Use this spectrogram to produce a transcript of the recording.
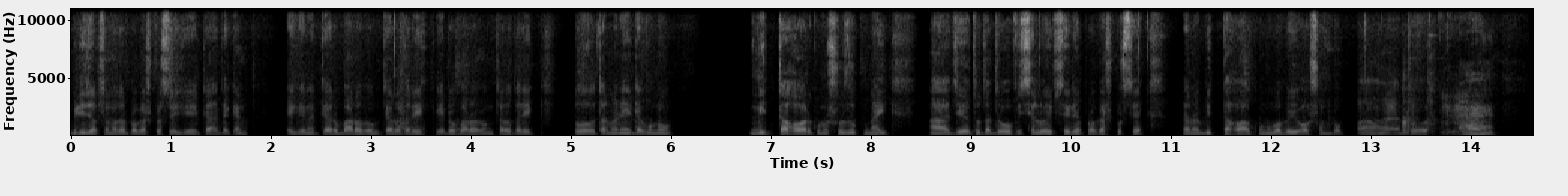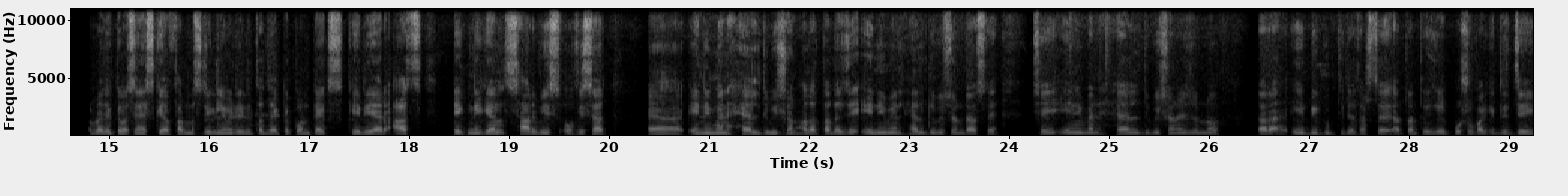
বিডি জবসের মধ্যে প্রকাশ করছে, এই যে এটা, দেখেন। এখানে তেরো, বারো এবং তেরো তারিখ এটা বারো এবং তেরো তারিখ। তো তার মানে এটা কোনো মিথ্যা হওয়ার কোনো সুযোগ নাই। যেহেতু তাদের অফিসিয়াল ওয়েবসাইটে প্রকাশ করছে যেন মিথ্যা হওয়া কোনোভাবেই অসম্ভব। তো আমরা দেখতে পাচ্ছেন এসকে ফার্মাসিউটিক্যাল লিমিটেড তাদের একটা contact career as technical service officer animal health division অর্থাৎ তাদের যে এনিম্যাল হেলথ ডিভিশনটা আছে, সেই এনিম্যাল হেলথ ডিভিশনের জন্য তারা এই বিজ্ঞপ্তিটা ছাড়ছে। অর্থাৎ যে পশু পাখিদের যেই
